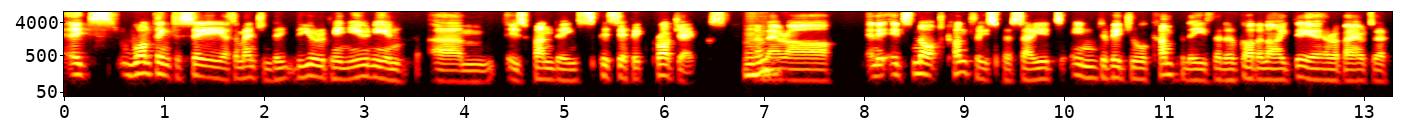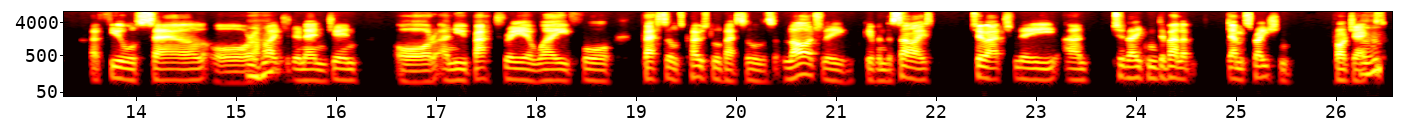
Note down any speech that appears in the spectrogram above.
it's one thing to see, as I mentioned, the, the European Union um, is funding specific projects, mm-hmm. and there are, and it, it's not countries per se, it's individual companies that have got an idea about a, a fuel cell or mm-hmm. a hydrogen engine or a new battery, a way for vessels, coastal vessels, largely given the size, to actually and to they can develop demonstration projects. Mm-hmm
